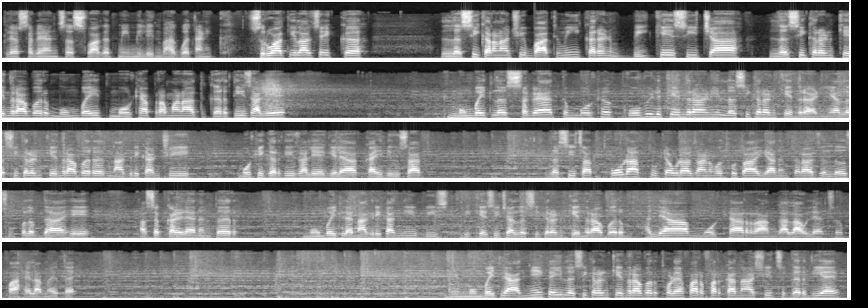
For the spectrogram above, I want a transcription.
आपल्या सगळ्यांचं स्वागत मी मिलिंद भागवत. आणि सुरुवातीलाच एक लसीकरणाची बातमी कारण बी के सीच्या लसीकरण केंद्रावर मुंबईत मोठ्या प्रमाणात गर्दी झाली आहे मुंबईतलं सगळ्यात मोठं कोविड केंद्र आणि लसीकरण केंद्र आणि या लसीकरण केंद्रावर नागरिकांची मोठी गर्दी झाली आहे गेल्या काही दिवसात. लसीचा थोडा तुटवडा जाणवत होता यानंतर आज लस उपलब्ध आहे असं कळल्यानंतर मुंबईतल्या नागरिकांनी बी बी के सीच्या लसीकरण केंद्रावर भल्या मोठ्या रांगा लावल्याचं पाहायला मिळत आहे मुंबईतल्या अन्य काही लसीकरण केंद्रावर थोड्याफार फरकानं अशीच गर्दी आहे.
